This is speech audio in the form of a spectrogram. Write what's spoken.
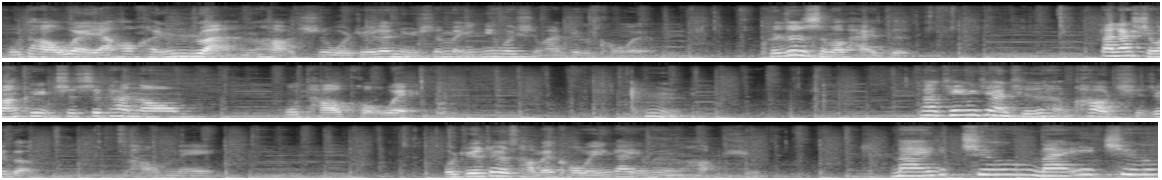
葡萄味，然后很软，很好吃。我觉得女生们一定会喜欢这个口味。可是这是什么牌子？大家喜欢可以吃吃看哦。葡萄口味，嗯。那听现在其实很好奇这个草莓，我觉得这个草莓口味应该也会很好吃。买一抽买一抽，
